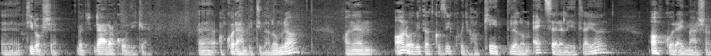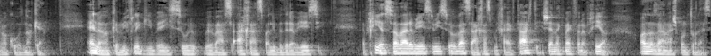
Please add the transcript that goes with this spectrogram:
e, tilos-e, vagy rárakódik-e e, a korábbi tilalomra, hanem arról vitatkozik, hogy ha két tilalom egyszerre létrejön, akkor egymásra rakódnak-e. Ele a kemiflegibe iszur bevász áhász Rabbi Yossi. Rabbi Chia szavára Yossi iszur bevász áhász Mihály tárti, és ennek megfelelő Chia az az állásponton lesz,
